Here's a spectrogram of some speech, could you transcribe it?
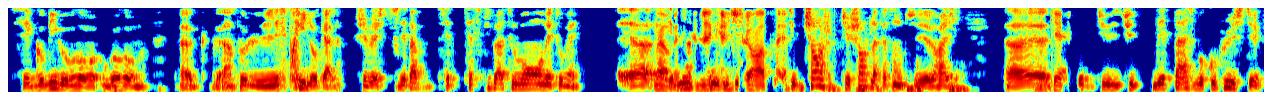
c'est go big go, go home, euh, un peu l'esprit local. Je, je sais pas, ça se pas à tout le monde et tout, mais euh, non, mais c'est de la culture après. Tu changes, tu changes la façon dont tu réagis. Euh, tu, tu dépasses beaucoup plus, tu,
